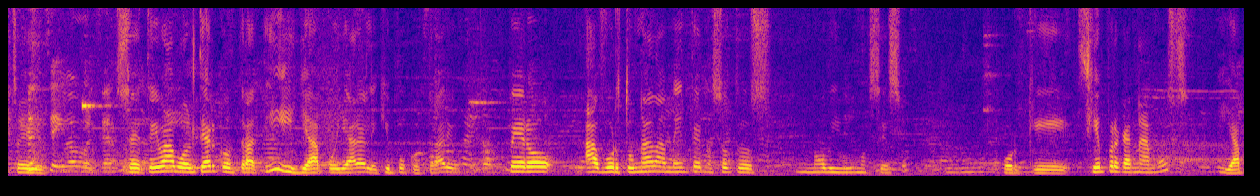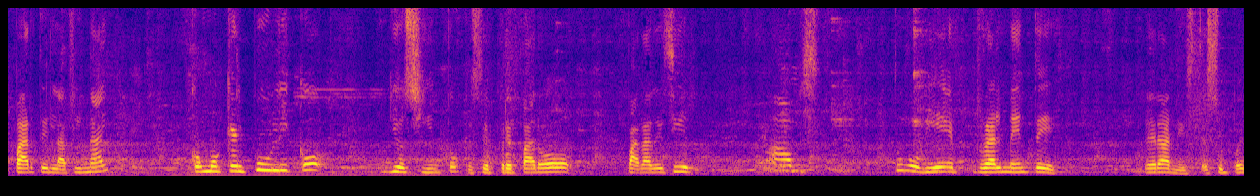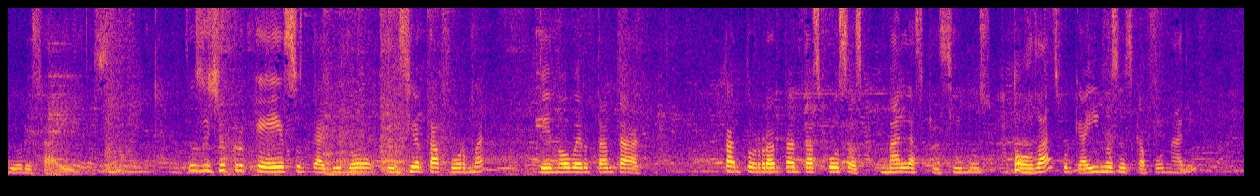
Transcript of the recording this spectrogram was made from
se, Se iba a se te iba a voltear contra ti y ya apoyar al equipo contrario. Pero afortunadamente nosotros no vivimos eso porque siempre ganamos y aparte en la final, como que el público, yo siento que se preparó para decir, "Ah, pues, estuvo bien, realmente eran este, superiores a ellas. Entonces yo creo que eso te ayudó en cierta forma de no ver tanta tanto errar tantas cosas malas que hicimos todas, porque ahí no se escapó nadie,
